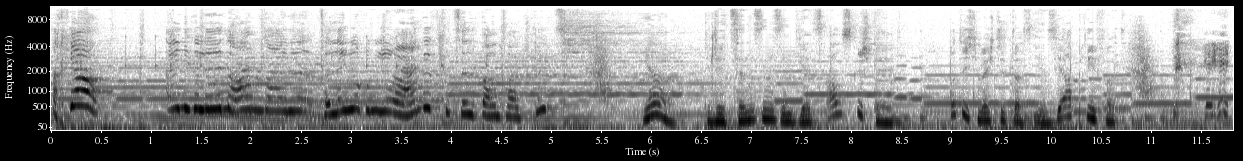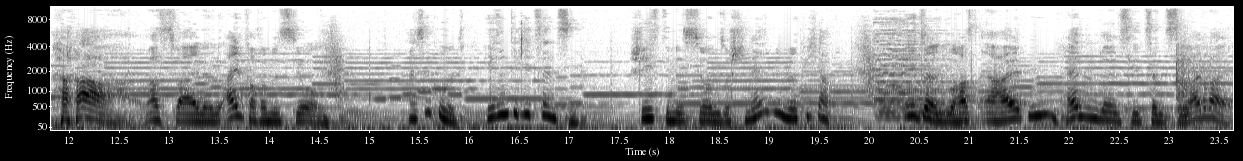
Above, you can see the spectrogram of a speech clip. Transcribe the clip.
Ach ja, einige Läden haben da eine Verlängerung ihrer Handelslizenz beantragt, stimmt's? Ja, die Lizenzen sind jetzt ausgestellt. Und ich möchte, dass ihr sie abliefert. Haha, was für eine einfache Mission. Also gut, hier sind die Lizenzen. Schließ die Mission so schnell wie möglich ab. Ethan, du hast erhalten Handelslizenzen mal 3.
